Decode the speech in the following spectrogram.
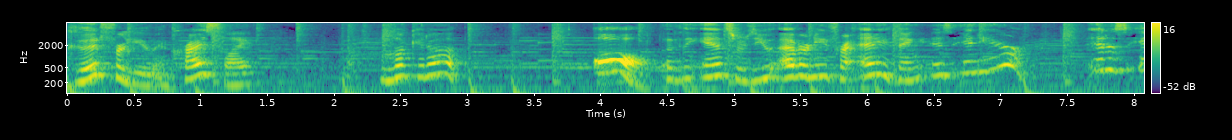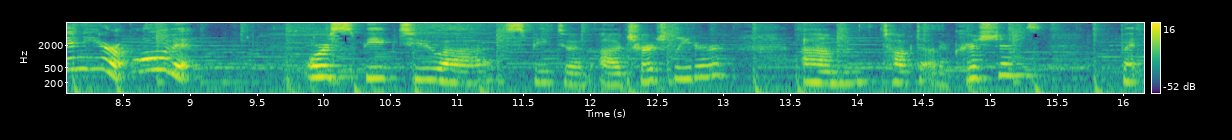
good for you in Christ life, look it up. All of the answers you ever need for anything is in here. It is in here, all of it. Or speak to uh, speak to a, a church leader, um, talk to other Christians. But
